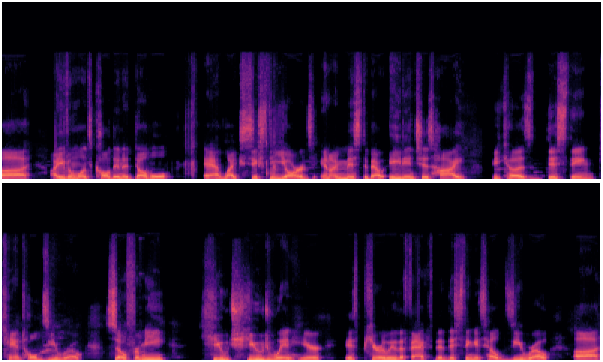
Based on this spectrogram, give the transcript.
Uh, I even once called in a double at like 60 yards, and I missed about eight inches high because this thing can't hold zero. So for me, huge, huge win here is purely the fact that this thing is held zero. Uh,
